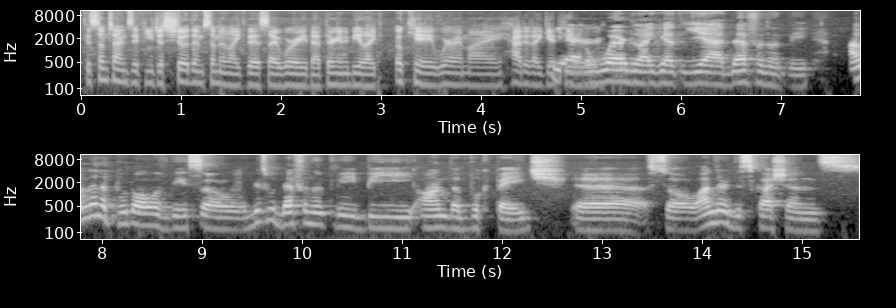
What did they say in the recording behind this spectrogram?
Because sometimes if you just show them something like this, I worry that they're going to be like, okay, where am I? How did I get yeah, here? where do I get? Yeah, definitely. I'm gonna put all of these. So this would definitely be on the book page. Uh, so under discussions,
